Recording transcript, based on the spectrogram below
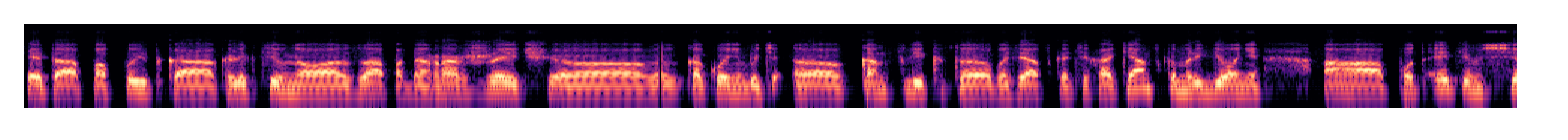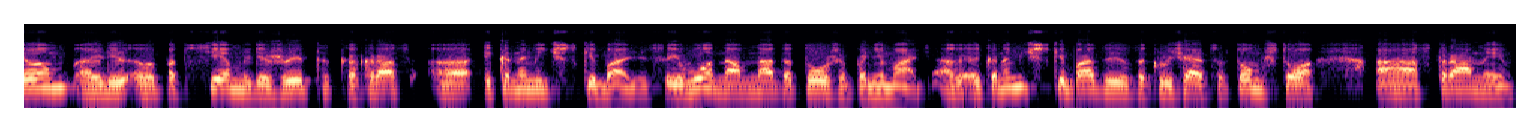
это попытка коллективного Запада разжечь э, какой-нибудь э, конфликт в Азиатско-Тихоокеанском регионе, а под этим всем, э, под всем лежит как раз экономический базис. Его нам надо тоже понимать. А экономический базис заключается в том, что страны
